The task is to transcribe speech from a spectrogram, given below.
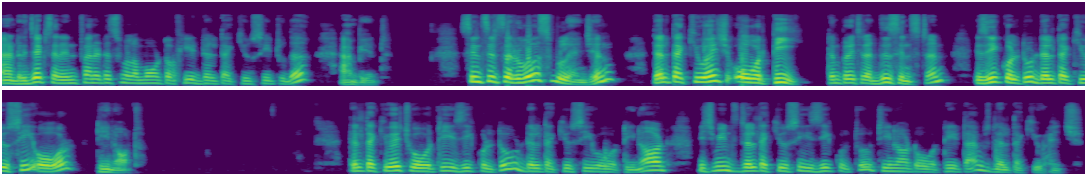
and rejects an infinitesimal amount of heat delta QC to the ambient. Since it is a reversible engine, delta QH over T temperature at this instant is equal to delta QC over T naught delta QH over T is equal to delta QC over T naught which means delta QC is equal to T naught over T times delta QH.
